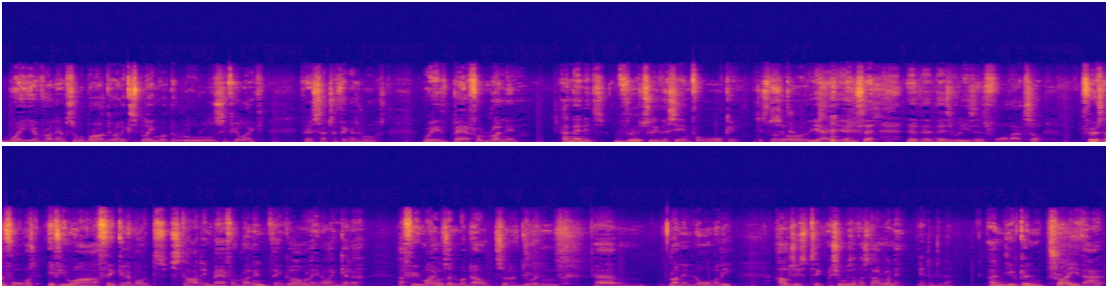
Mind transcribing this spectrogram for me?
way of running. So what I'll do, I'll explain what the rules, if you like, if there's such a thing as rules, with barefoot running, and then it's virtually the same for walking. Just slow so down. yeah, yeah uh, there- there- there's reasons for that. So first and foremost, if you are thinking about starting barefoot running, think, oh well, you know, I can get a, a few miles under my belt, sort of doing um, running normally. I'll just take my shoes off and start running Yeah, don't do that. and you can try that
